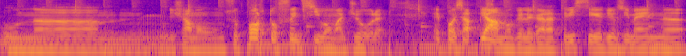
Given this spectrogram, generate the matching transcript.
un, uh, diciamo, un supporto offensivo maggiore. E poi sappiamo che le caratteristiche di Osimen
